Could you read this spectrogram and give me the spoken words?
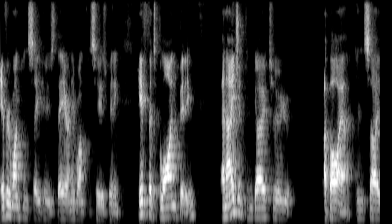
everyone can see who's there and everyone can see who's bidding. If it's blind bidding, an agent can go to a buyer and say,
